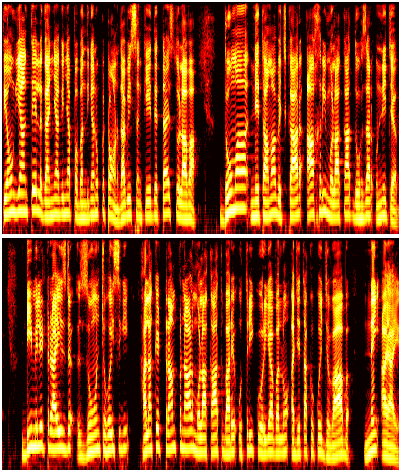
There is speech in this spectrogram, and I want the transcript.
ਪਿਓਂਗਯਾਂਗ ਤੇ ਲਗਾਈਆਂ ਗਈਆਂ ਪਾਬੰਦੀਆਂ ਨੂੰ ਘਟਾਉਣ ਦਾ ਵੀ ਸੰਕੇਤ ਦਿੱਤਾ। ਇਸ ਤੋਂ ਇਲਾਵਾ ਦੋਵਾਂ ਨੇਤਾਵਾਂ ਵਿਚਕਾਰ ਆਖਰੀ ਮੁਲਾਕਾਤ 2019 ਚ ਡੀਮਿਲਟਰਾਈਜ਼ਡ ਜ਼ੋਨ 'ਚ ਹੋਈ ਸੀਗੀ। ਹਾਲਾਂਕਿ ਟਰੰਪ ਨਾਲ ਮੁਲਾਕਾਤ ਬਾਰੇ ਉੱਤਰੀ ਕੋਰੀਆ ਵੱਲੋਂ ਅਜੇ ਤੱਕ ਕੋਈ ਜਵਾਬ ਨਹੀਂ ਆਇਆ ਹੈ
